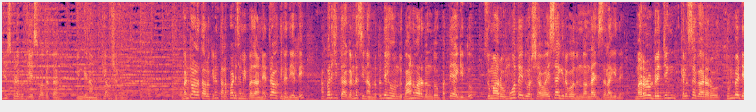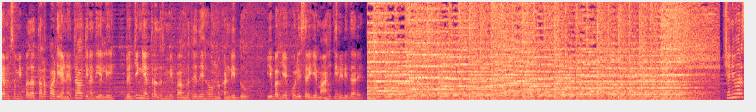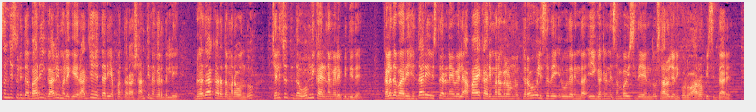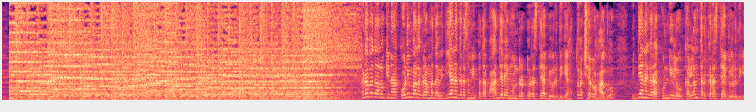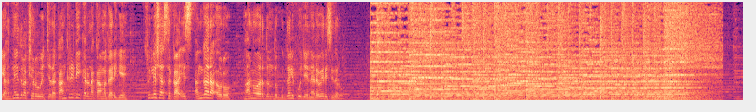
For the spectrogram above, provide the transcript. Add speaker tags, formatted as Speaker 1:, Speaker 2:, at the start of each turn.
Speaker 1: News ಕಡಬಕ್ಕೆ ಸ್ವಾಗತ. ಇಂದಿನ ಮುಖ್ಯಾಂಶಗಳು ಬಂಟ್ವಾಳ ತಾಲೂಕಿನ ತಲಪಾಡಿ ಸಮೀಪದ ನೇತ್ರಾವತಿ ನದಿಯಲ್ಲಿ ಅಪರಿಚಿತ ಗಂಡಸಿನ ಮೃತದೇಹವೊಂದು ಭಾನುವಾರದಂದು ಪತ್ತೆಯಾಗಿದ್ದು, ಸುಮಾರು ಮೂವತ್ತೈದು ವರ್ಷ ವಯಸ್ಸಾಗಿರಬಹುದೆಂದು ಅಂದಾಜಿಸಲಾಗಿದೆ. ಮರಳು ಡ್ರೆಜ್ಜಿಂಗ್ ಕೆಲಸಗಾರರು ತುಂಬೆ ಡ್ಯಾಂ ಸಮೀಪದ ತಲಪಾಡಿಯ ನೇತ್ರಾವತಿ ನದಿಯಲ್ಲಿ ಡ್ರಿಜ್ಜಿಂಗ್ ಯಂತ್ರದ ಸಮೀಪ ಮೃತದೇಹವನ್ನು ಕಂಡಿದ್ದು, ಈ ಬಗ್ಗೆ ಪೊಲೀಸರಿಗೆ ಮಾಹಿತಿ ನೀಡಿದ್ದಾರೆ. ಶನಿವಾರ ಸಂಜೆ ಸುರಿದ ಭಾರೀ ಗಾಳಿ ಮಳೆಗೆ ರಾಜ್ಯ ಹೆದ್ದಾರಿ ಎಪ್ಪತ್ತರ ಶಾಂತಿನಗರದಲ್ಲಿ ಬೃಹದಾಕಾರದ ಮರವೊಂದು ಚಲಿಸುತ್ತಿದ್ದ ಓಮ್ನಿ ಕಾರಿನ ಮೇಲೆ ಬಿದ್ದಿದೆ. ಕಳೆದ ಬಾರಿ ಹೆದ್ದಾರಿಯ ವಿಸ್ತರಣೆಯ ವೇಳೆ ಅಪಾಯಕಾರಿ ಮರಗಳನ್ನು ತೆರವುಗೊಳಿಸದೇ ಇರುವುದರಿಂದ ಈ ಘಟನೆ ಸಂಭವಿಸಿದೆ ಎಂದು ಸಾರ್ವಜನಿಕರು ಆರೋಪಿಸಿದ್ದಾರೆ. ತಾಲೂಕಿನ ಕೋಡಿಂಬಾಲ ಗ್ರಾಮದ ವಿದ್ಯಾನಗರ ಸಮೀಪದ ಪಾದೆರೆ ಮುಂಡ್ರೊಟ್ಟು ರಸ್ತೆ ಅಭಿವೃದ್ಧಿಗೆ ಹತ್ತು ಲಕ್ಷ ರು ಹಾಗೂ ವಿದ್ಯಾನಗರ ಕುಂಡಿಲು ಕಲ್ಲಂತರ್ಕ ರಸ್ತೆ ಅಭಿವೃದ್ಧಿಗೆ ಹದಿನೈದು ಲಕ್ಷ ರು ವೆಚ್ಚದ ಕಾಂಕ್ರೀಟೀಕರಣ ಕಾಮಗಾರಿಗೆ ಸುಳ್ಯ ಶಾಸಕ ಎಸ್ ಅಂಗಾರ ಅವರು ಭಾನುವಾರದಂದು ಗುದ್ದಲಿ ಪೂಜೆ ನೆರವೇರಿಸಿದರು.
